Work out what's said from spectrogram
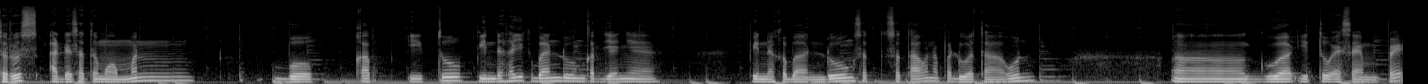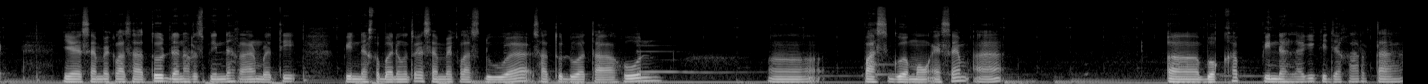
terus ada satu momen bokap itu pindah lagi ke Bandung kerjanya. Pindah ke Bandung set, setahun apa dua tahun uh, gua itu SMP ya SMP kelas 1 dan harus pindah kan berarti pindah ke Bandung itu SMP kelas 2 1 2 tahun. Uh, pas gua mau SMA uh, eh, bokap pindah lagi ke Jakarta.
